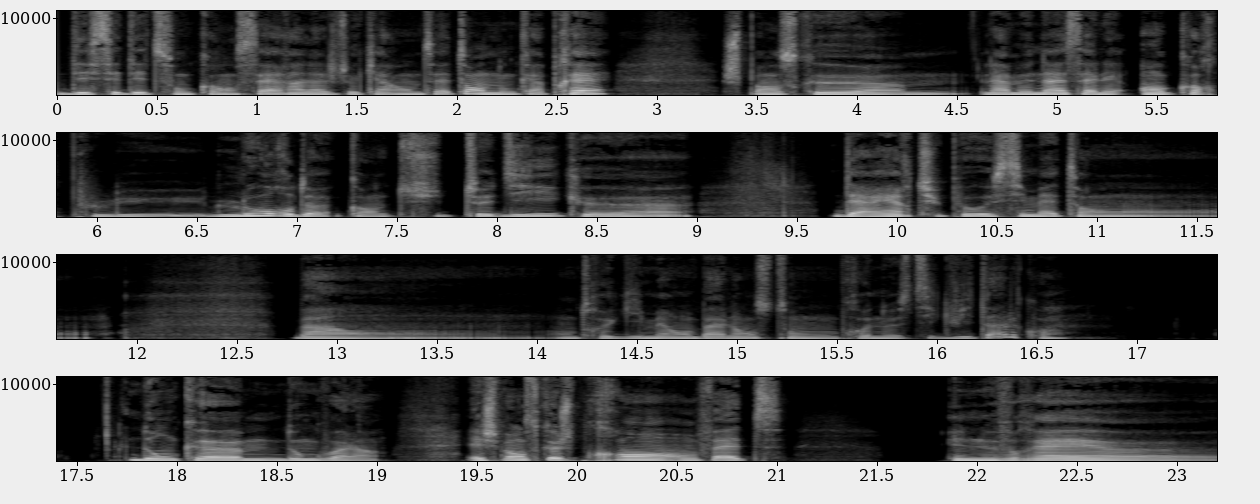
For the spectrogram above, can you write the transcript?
décéder de son cancer à l'âge de 47 ans. Donc après, je pense que euh, la menace, elle est encore plus lourde quand tu te dis que euh, derrière, tu peux aussi mettre en, bah, en, entre guillemets, en balance ton pronostic vital, quoi. Donc, donc voilà. Et je pense que je prends en fait une vraie euh,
